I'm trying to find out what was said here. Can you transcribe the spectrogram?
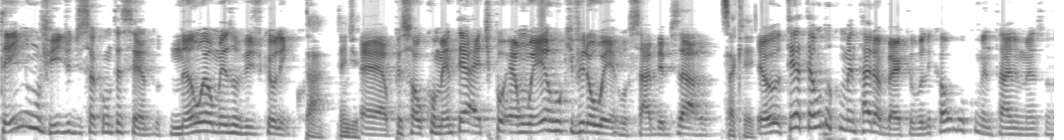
Tem um vídeo disso acontecendo. Não é o mesmo vídeo que eu linko. Tá, entendi. É, o pessoal comenta, é, é tipo, é um erro que virou erro, sabe? Bizarro. Saquei. Eu tenho até um documentário aberto, eu vou linkar o documentário mesmo.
